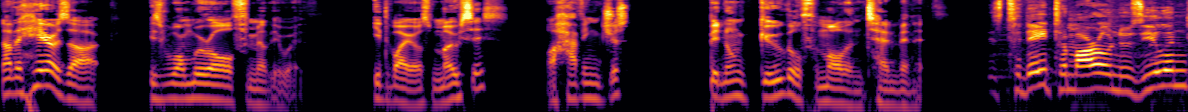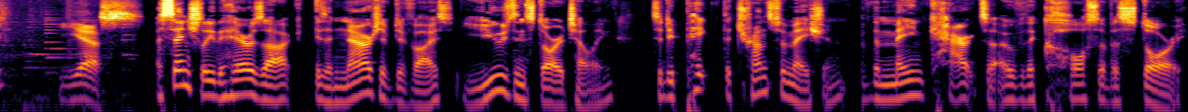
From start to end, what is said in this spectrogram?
Now, the hero's arc is one we're all familiar with, either by osmosis or having just been on Google for more than 10 minutes. Is today, tomorrow, New Zealand? Yes. Essentially, the hero's arc is a narrative device used in storytelling to depict the transformation of the main character over the course of a story.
